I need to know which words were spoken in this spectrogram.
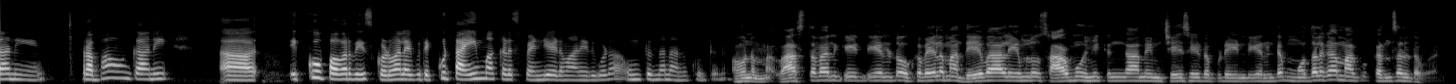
దాని ప్రభావం కానీ ఎక్కువ పవర్ తీసుకోవడం లేకపోతే ఎక్కువ టైం అక్కడ స్పెండ్ చేయడం అనేది కూడా ఉంటుందని అనుకుంటున్నాను. అవునమ్మా. వాస్తవానికి ఏంటి అంటే ఒకవేళ మా దేవాలయంలో సామూహికంగా మేము చేసేటప్పుడు ఏంటి అంటే మొదలుగా మాకు కన్సల్ట్ అవ్వాలి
